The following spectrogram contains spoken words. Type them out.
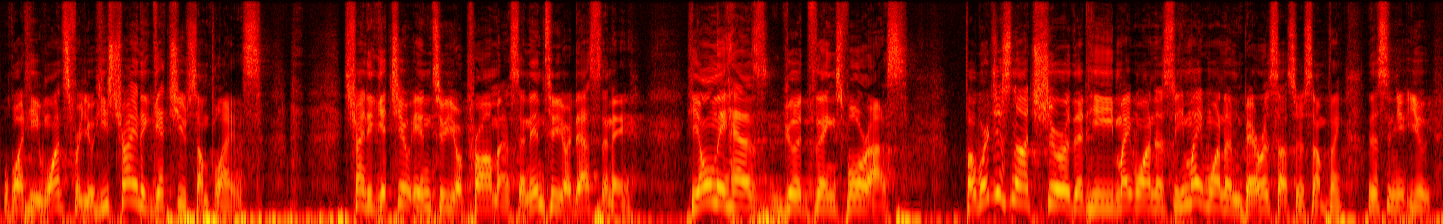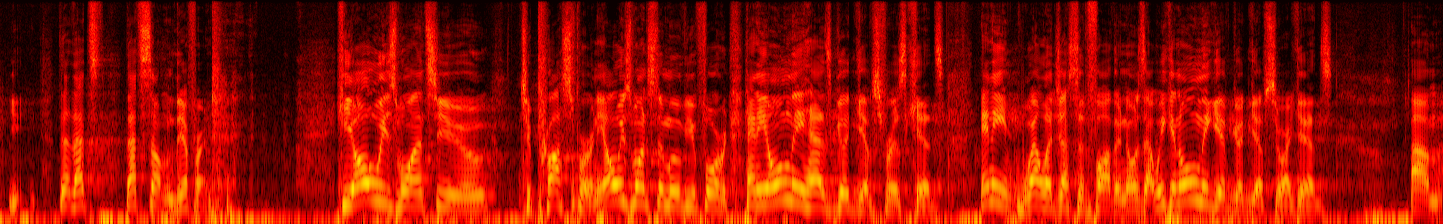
what He wants for you, He's trying to get you someplace. He's trying to get you into your promise and into your destiny. He only has good things for us. But we're just not sure that he might want us, he might want to embarrass us or something. Listen, you, you, you that, that's, that's something different. he always wants you to prosper and he always wants to move you forward. And he only has good gifts for his kids. Any well adjusted father knows that. We can only give good gifts to our kids. Um,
